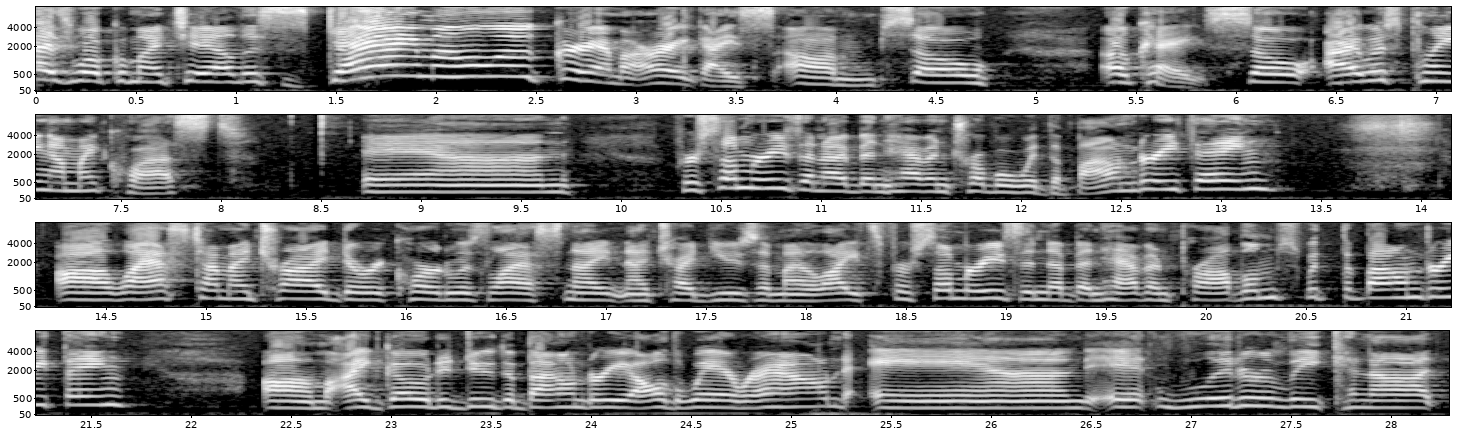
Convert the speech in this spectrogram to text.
guys, welcome to my channel. This is Game with Grandma. Alright guys, um, so, okay, so I was playing on my quest, and for some reason I've been having trouble with the boundary thing. Uh, last time I tried to record was last night, and I tried using my lights. For some reason I've been having problems with the boundary thing. Um, I go to do the boundary all the way around, and it literally cannot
